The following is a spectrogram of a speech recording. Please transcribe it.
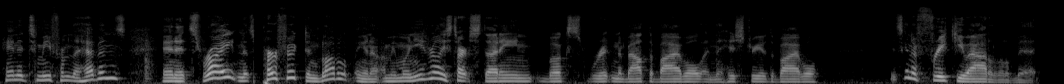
handed to me from the heavens, and it's right and it's perfect and blah blah. You know, I mean, when you really start studying books written about the Bible and the history of the Bible, it's going to freak you out a little bit.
